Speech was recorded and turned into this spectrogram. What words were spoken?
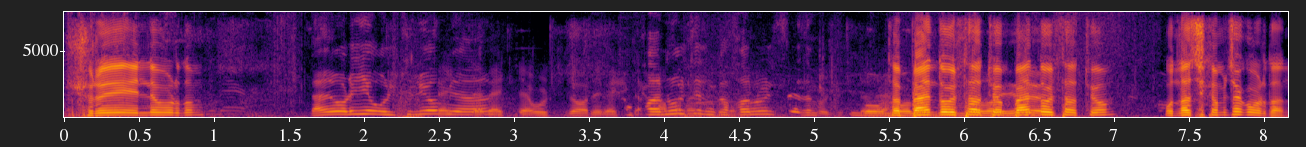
Şuraya 50 vurdum. Ben orayı ultiliyorum Bekle ya. bekle ulti de oraya bekle. Kafanı Amına ultiledim, koyayım. kafanı ultiledim. Tabii ben de ulti atıyorum. Ben de ulti atıyorum. Onlar çıkamayacak oradan.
